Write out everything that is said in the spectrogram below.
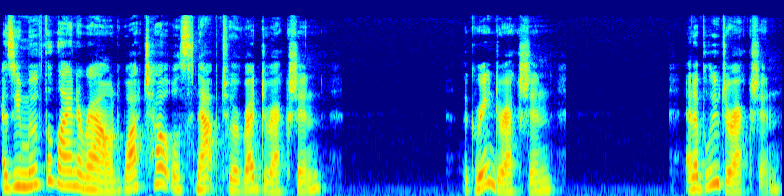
As you move the line around, watch how it will snap to a red direction, a green direction, and a blue direction.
